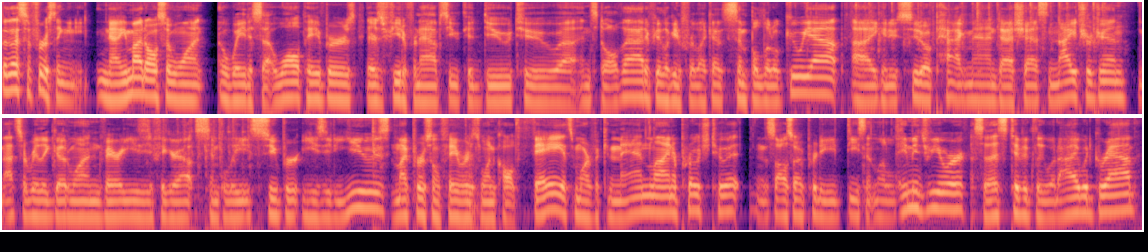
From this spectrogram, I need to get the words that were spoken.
But that's the first thing you need. Now, you might also want a way to set wallpapers. There's a few different apps you could do to uh, install that. If you're looking for like a simple little GUI app, uh, you can do sudo pacman-s nitrogen. That's a really good one. Very easy to figure out. Simply super easy to use. My personal favorite is one called feh. It's more of a command line approach to it. And it's also a pretty decent little image viewer. So that's typically what I would grab.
